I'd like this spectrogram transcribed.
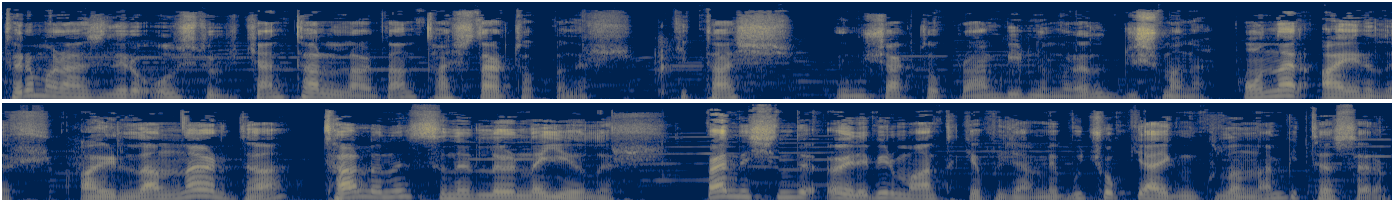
Tarım arazileri oluştururken tarlalardan taşlar toplanır. Ki taş yumuşak toprağın bir numaralı düşmanı. Onlar ayrılır. Ayrılanlar da tarlanın sınırlarına yığılır. Ben de şimdi öyle bir mantık yapacağım ve bu çok yaygın kullanılan bir tasarım.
